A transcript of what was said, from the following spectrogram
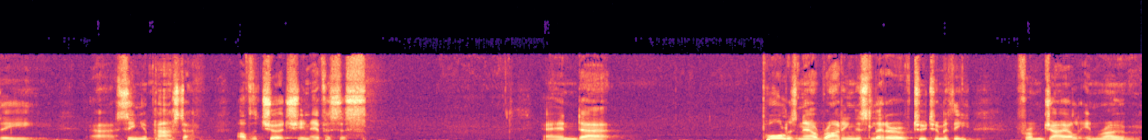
the uh, senior pastor of the church in Ephesus. And uh, Paul is now writing this letter of 2 Timothy from jail in Rome.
